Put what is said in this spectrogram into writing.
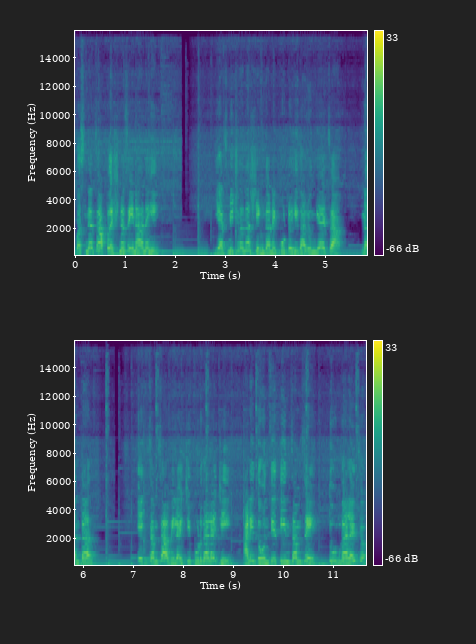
बसण्याचा प्रश्नच येणार नाही. याच मिश्रणात शेंगदाणे कूटही घालून घ्यायचा. नंतर एक चमचा विलायची पूड घालायची आणि दोन ते तीन चमचे तूप घालायचं.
